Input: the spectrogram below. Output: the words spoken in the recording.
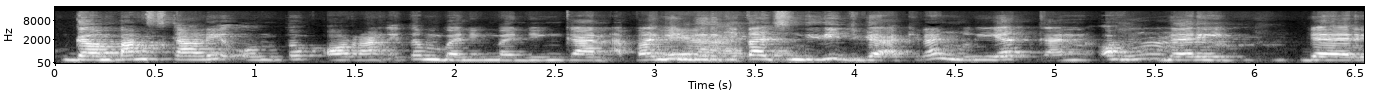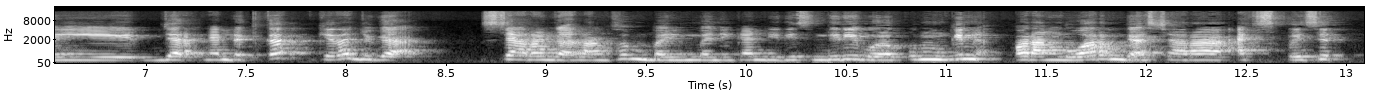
gampang sekali untuk orang itu membanding-bandingkan. Apalagi Iya, diri kita iya. sendiri juga akhirnya ngelihat kan, oh Hmm. dari dari jaraknya dekat kita juga secara nggak langsung membanding-bandingkan diri sendiri walaupun mungkin orang luar nggak secara eksplisit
